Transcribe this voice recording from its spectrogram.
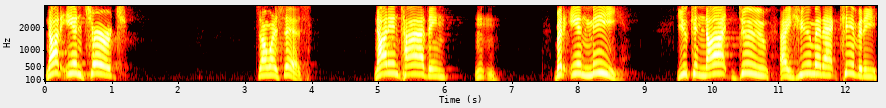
Not in church. It's not what it says. Not in tithing. Mm-mm. But in me. You cannot do a human activity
